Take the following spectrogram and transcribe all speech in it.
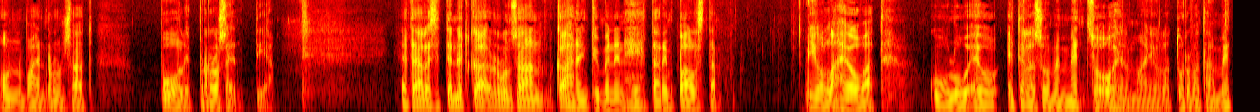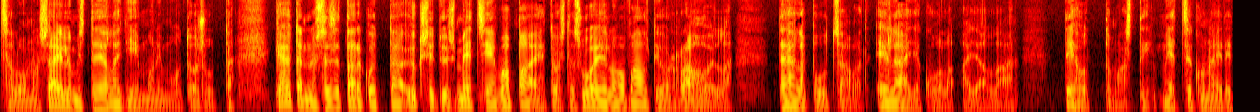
on vain runsaat puoli prosenttia. Ja täällä sitten nyt runsaan 20 hehtaarin palsta, jolla he ovat, kuuluu Etelä-Suomen metso-ohjelmaan, jolla turvataan metsäluonnon säilymistä ja lajien monimuotoisuutta. Käytännössä se tarkoittaa yksityismetsien vapaaehtoista suojelua valtion rahoilla. Täällä puut saavat elää ja kuolla ajallaan – tehottomasti metsäkoneiden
